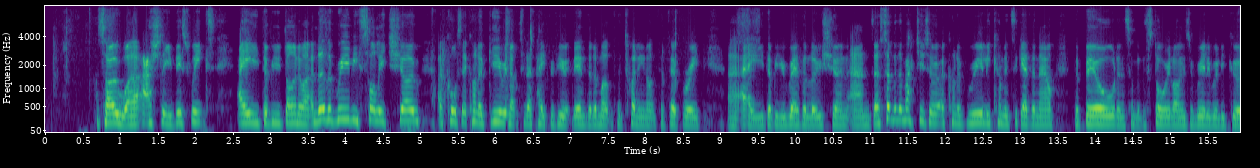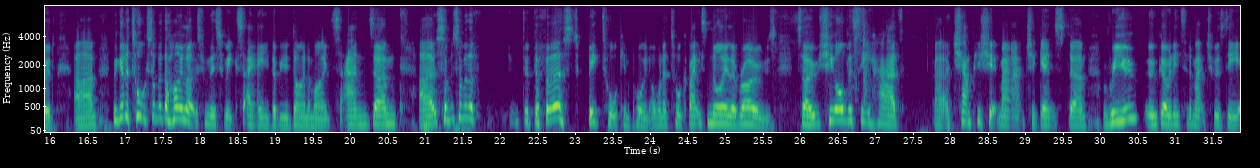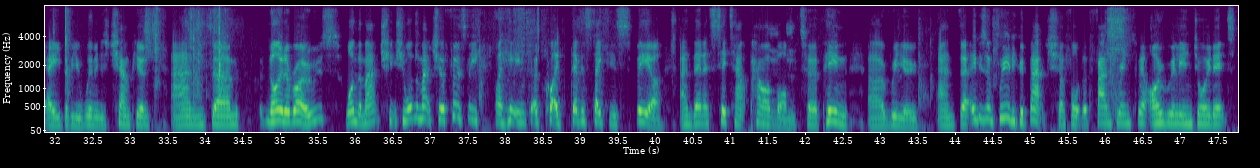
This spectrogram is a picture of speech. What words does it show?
So, uh, Ashley, this week's AEW Dynamite, another really solid show. Of course, they're kind of gearing up to their pay per view at the end of the month, the 29th of February, uh, AEW Revolution. And uh, some of the matches are, are kind of really coming together now. The build and some of the storylines are really, really good. Um, we're going to talk some of the highlights from this week's AEW Dynamite and um, uh, some, some of the the, the first big talking point I want to talk about is Nyla Rose. So she obviously had uh, a championship match against um, Riho, who going into the match was the AEW Women's Champion, and um, Nyla Rose won the match. She, she won the match uh, firstly by hitting a, quite a devastating spear and then a sit-out power bomb to pin uh, Riho, and uh, it was a really good match. I thought that the fans were into it. I really enjoyed it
